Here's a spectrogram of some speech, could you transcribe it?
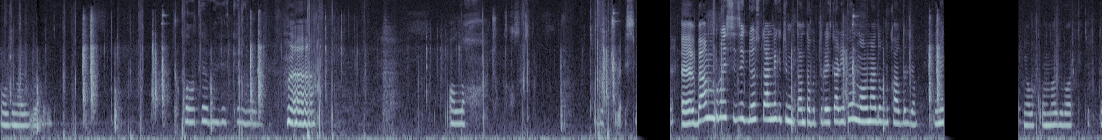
Orijinal böyleydi. Çikolataya benzedik kenarları. Allah çok az. Tabutçu. Ee, ben burayı sizi göstermek için bir tane tabutçu reisler yapıyorum. Normalde bunu kaldıracağım. Yine ya bak onlar gibi hareket etti.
